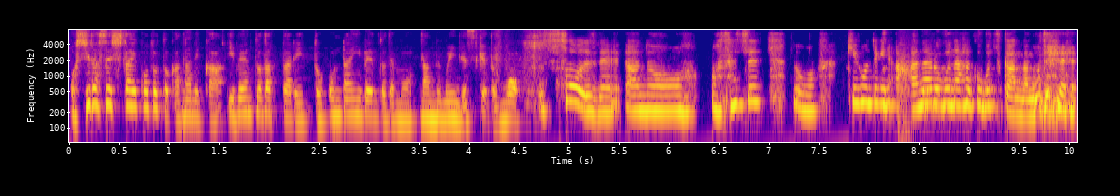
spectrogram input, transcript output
お知らせしたいこととか何かイベントだったりとオンラインイベントでも何でもいいんですけども。そうですね。あの私基本的にアナログな博物館なので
